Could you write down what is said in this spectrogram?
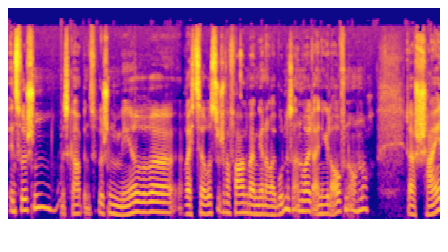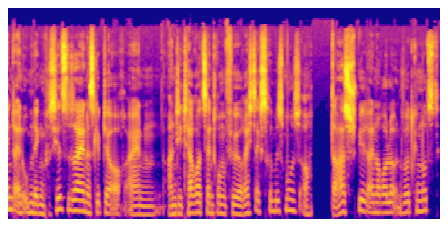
inzwischen. Es gab inzwischen mehrere rechtsterroristische Verfahren beim Generalbundesanwalt, einige laufen auch noch. Da scheint ein Umdenken passiert zu sein. Es gibt ja auch ein Antiterrorzentrum für Rechtsextremismus. Auch das spielt eine Rolle und wird genutzt.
